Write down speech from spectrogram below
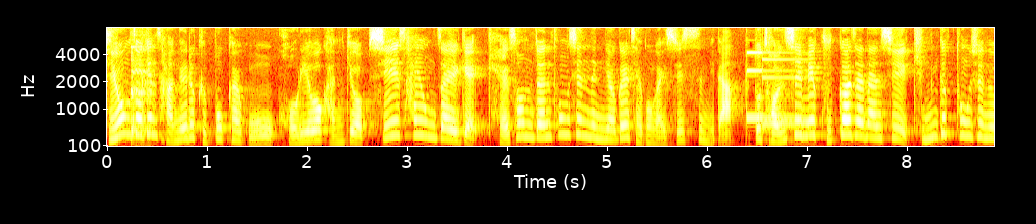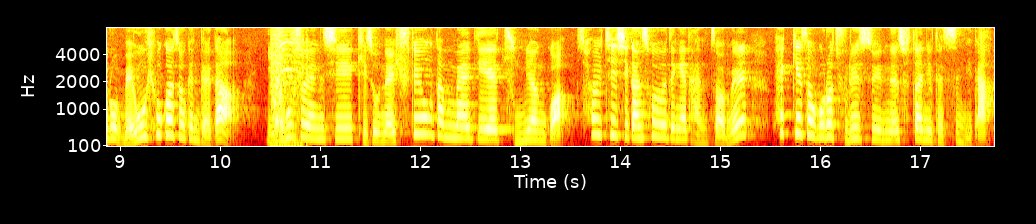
지형적인 장애를 극복하고 거리와 관계없이 사용자에게 개선된 통신 능력을 제공할 수 있습니다. 또 전시 및 국가재난 시 긴급 통신으로 매우 효과적인 데다 임무 수행 시 기존의 휴대용 단말기의 중량과 설치 시간 소요 등의 단점을 획기적으로 줄일 수 있는 수단이 됐습니다.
